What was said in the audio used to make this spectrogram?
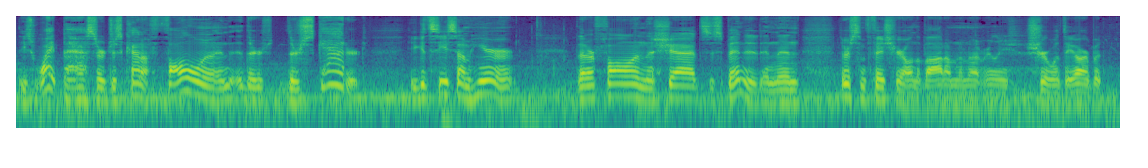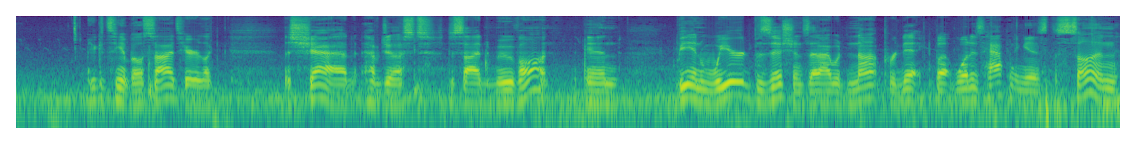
these white bass are just kind of following they're they're scattered. You can see some here that are following the shad suspended and then there's some fish here on the bottom. I'm not really sure what they are, but you can see on both sides here like the shad have just decided to move on and be in weird positions that I would not predict. But what is happening is the sun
